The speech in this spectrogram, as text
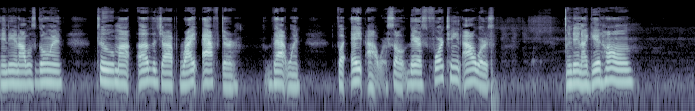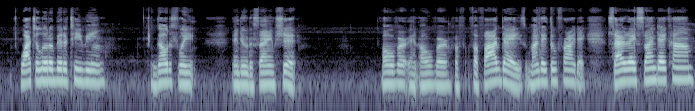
and then I was going to my other job right after that one for eight hours. So there's 14 hours. And then I get home, watch a little bit of TV, go to sleep, and do the same shit over and over for, for five days, Monday through Friday. Saturday, Sunday come,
